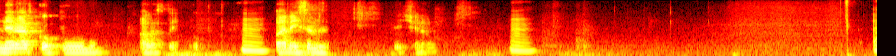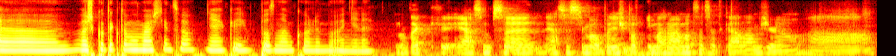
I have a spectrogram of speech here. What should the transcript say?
nerád kopu, ale stejně kopu. Hmm. Ale nejsem většinou. Hmm. Uh, Vašku, ty k tomu máš něco? Nějaký poznámku nebo ani ne? No tak já jsem se, já se s těma úplně špatnýma hrami moc nesetkávám, že jo. A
